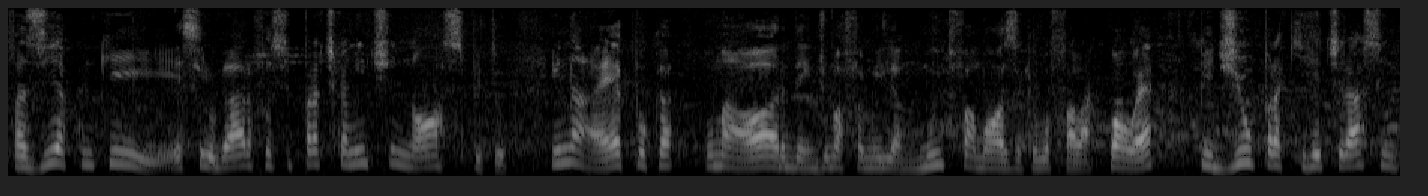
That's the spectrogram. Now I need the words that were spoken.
fazia com que esse lugar fosse praticamente inóspito. E na época, uma ordem de uma família muito famosa, que eu vou falar qual é, pediu para que retirassem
